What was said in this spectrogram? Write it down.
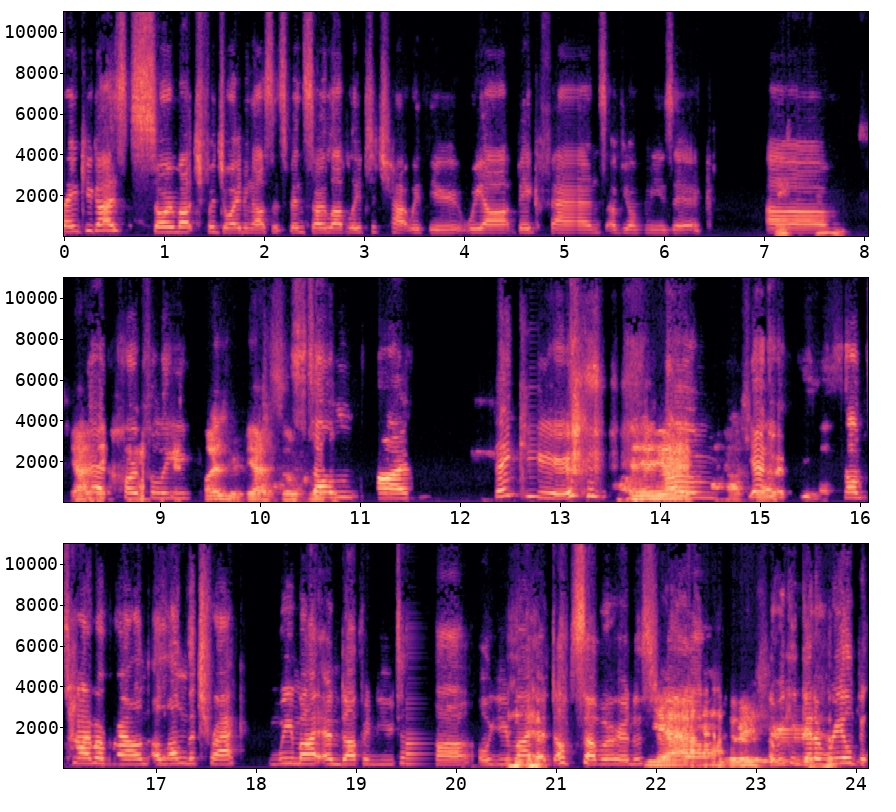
thank you guys so much for joining us. It's been so lovely to chat with you. We are big fans of your music. Um, Yeah. yeah, hopefully pleasure. Yeah. It's so cool. sometime. Thank you. Um, yeah, hopefully sometime around along the track, we might end up in Utah, or you might end up somewhere in Australia, Yeah, for and we can get a real bit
